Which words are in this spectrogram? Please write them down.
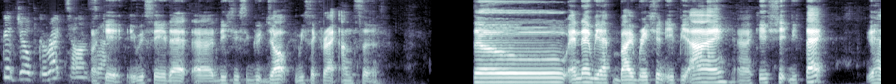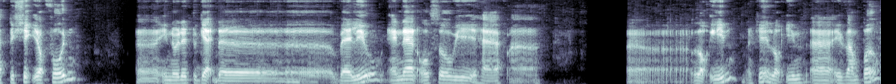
Good job, correct answer. Okay, we say that uh, this is a good job with the correct answer. So, and then we have vibration API. Uh, okay, shake detect. You have to shake your phone uh, in order to get the value. And then also we have uh, uh, login. Okay, login uh, example.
